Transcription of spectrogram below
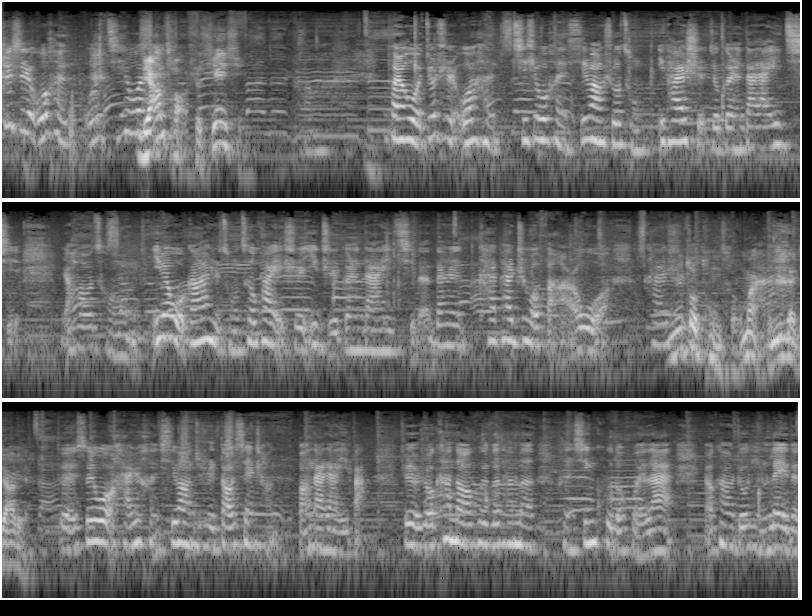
就是我很我其实我粮草是先行。反正我就是我很，其实我很希望说从一开始就跟着大家一起，然后从，因为我刚开始从策划也是一直跟着大家一起的，但是开拍之后反而我开始做统筹嘛，肯定在家里。对，所以我还是很希望就是到现场帮大家一把，就有时候看到辉哥他们很辛苦的回来，然后看到周婷累的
